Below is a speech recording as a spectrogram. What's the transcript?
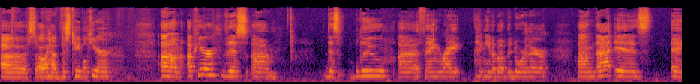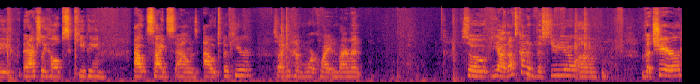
Uh, so I have this table here. Um, up here, this um, this blue uh, thing right hanging above the door there. Um, that is a it actually helps keeping outside sounds out of here so I can have a more quiet environment. So yeah, that's kind of the studio. Um, the chair.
